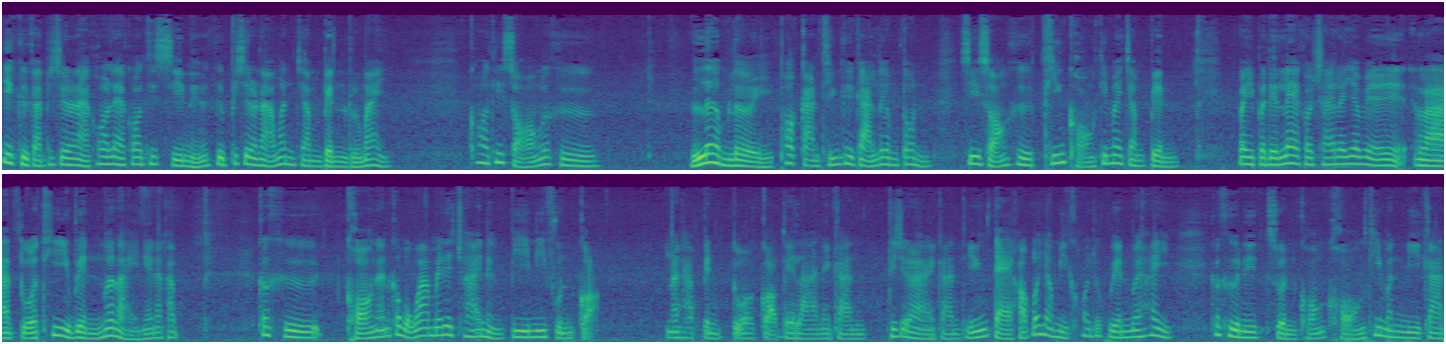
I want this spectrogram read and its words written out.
นี่คือการพิจารณาข้อแรกข้อที่ C1 ก็คือพิจารณาว่าจำเป็นหรือไม่ ข้อที่ 2 ก็คือ เริ่มเลย เพราะการทิ้งคือการเริ่มต้น C2 คือทิ้งของที่ไม่จำเป็น ไปประเด็นแรกเขาใช้ระยะเวลาตัวที่เว้นเมื่อไหร่เนี่ยนะครับ ก็คือของนั้นเขาบอกว่าไม่ได้ใช้ 1 ปีมีฝุ่นเกาะนะครับ เป็นตัวกรอบเวลาในการพิจารณาการทิ้ง แต่เขาก็ยังมีข้อยกเว้นไว้ให้ ก็คือในส่วนของของที่มันมีการ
